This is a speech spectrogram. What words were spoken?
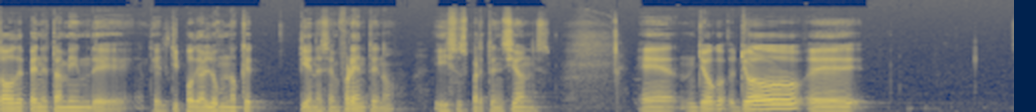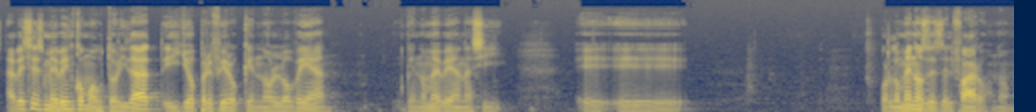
todo depende también del tipo de alumno que tienes enfrente ¿no? y sus pretensiones. yo yo a veces me ven como autoridad y yo prefiero que no lo vean, que no me vean así, eh, eh, por lo menos desde el faro, ¿no?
